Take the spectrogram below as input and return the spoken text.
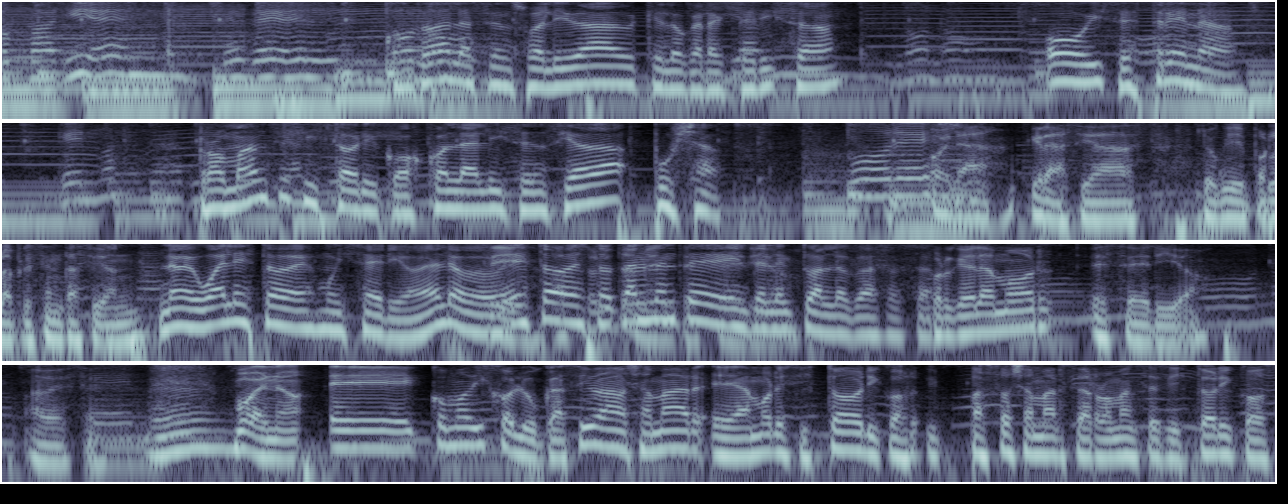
medio pariente del Con dolor. toda la sensualidad que lo caracteriza, No, no, hoy se estrena Romances históricos con la licenciada Push-Ups. Hola, gracias, Luqui, por la presentación. No, igual esto es muy serio, ¿eh? Lo- Sí, esto es totalmente serio. intelectual lo que vas a hacer. Porque el amor es serio, a veces. Mm. Bueno, eh, como dijo Lucas, iba a llamar eh, Amores Históricos, y pasó a llamarse Romances Históricos,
